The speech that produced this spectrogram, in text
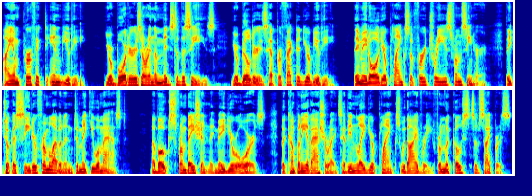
I am perfect in beauty. Your borders are in the midst of the seas. Your builders have perfected your beauty. They made all your planks of fir trees from Senir. They took a cedar from Lebanon to make you a mast. Of oaks from Bashan they made your oars. The company of Ashurites have inlaid your planks with ivory from the coasts of Cyprus.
